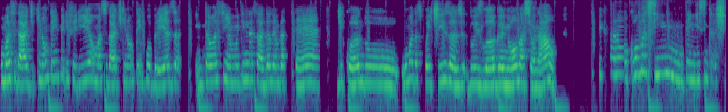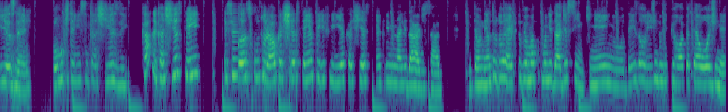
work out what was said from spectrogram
uma cidade que não tem periferia, uma cidade que não tem pobreza. Então, assim, é muito engraçado. Eu lembro até de quando uma das poetisas do slam ganhou o nacional. Ficaram, como assim tem isso em Caxias, né? Como que tem isso em Caxias? Cara, Caxias tem esse lance cultural, Caxias tem a periferia, Caxias tem a criminalidade, sabe? Então, dentro do rap, tu vê uma comunidade assim, que nem desde a origem do hip hop até hoje, né?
